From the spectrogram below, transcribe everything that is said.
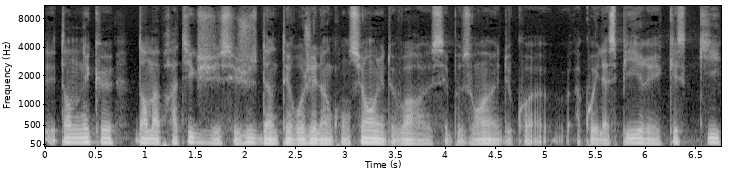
étant donné que dans ma pratique j'essaie juste d'interroger l'inconscient et de voir euh, ses besoins et de quoi à quoi il aspire et qu'est-ce qui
